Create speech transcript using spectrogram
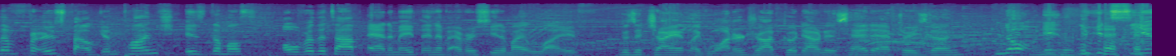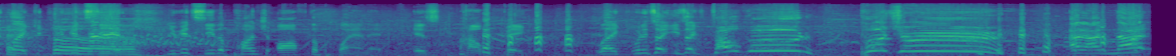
the first Falcon Punch is the most over the top anime thing I've ever seen in my life. There's a giant like water drop go down his head after he's done. No, it, you can see it like you can see it. You can see the punch off the planet. Is how big. like when it's like he's like Falcon Puncher, and I'm not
